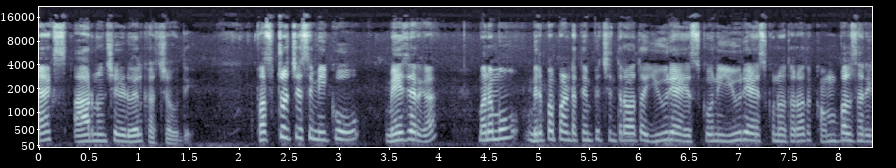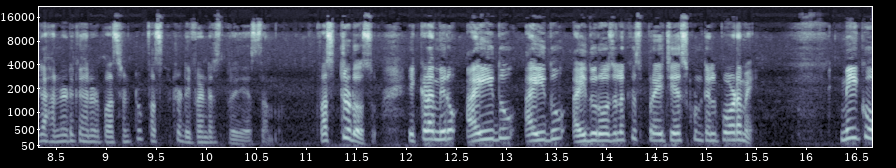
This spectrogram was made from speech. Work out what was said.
మ్యాక్స్ ఆరు నుంచి ఏడు వేలు ఖర్చు అవుద్ది ఫస్ట్ వచ్చేసి మీకు మేజర్గా మనము మిరప పంట తెంపించిన తర్వాత యూరియా వేసుకొని యూరియా వేసుకున్న తర్వాత కంపల్సరీగా హండ్రెడ్కి hundred percent first defender spray చేస్తాం. First dose. ఇక్కడ మీరు ఐదు ఐదు ఐదు రోజులకు స్ప్రే చేసుకుంటూ వెళ్ళిపోవడమే. మీకు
